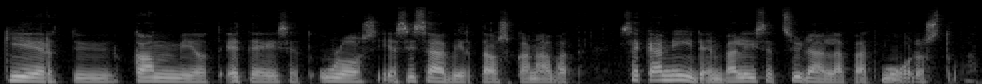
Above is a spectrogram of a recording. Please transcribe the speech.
kiertyy, kammiot, eteiset, ulos- ja sisävirtauskanavat sekä niiden väliset sydänläpät muodostuvat.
